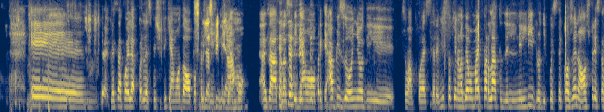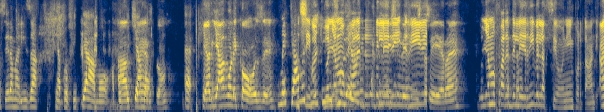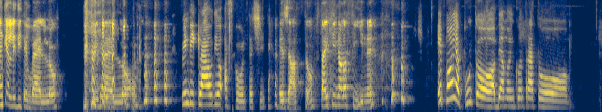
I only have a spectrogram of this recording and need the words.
E, beh, questa poi la, la, specifichiamo dopo. Sì, la spieghiamo. Esatto, la spieghiamo perché ha bisogno di, insomma, può essere, visto che non abbiamo mai parlato del, nel libro di queste cose nostre, stasera Marisa ne approfittiamo. Ah, approfittiamo. Ah, certo eh. Chiariamo le cose. Mettiamo sì, vogliamo fare delle ri- ri- stasera, eh? Vogliamo fare delle rivelazioni importanti, anche all'editore. Che bello, che bello. Quindi Claudio, ascoltaci. Esatto, stai fino alla fine. e poi appunto abbiamo incontrato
